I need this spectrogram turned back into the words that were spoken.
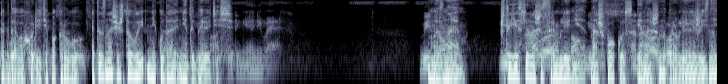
Когда вы ходите по кругу, это значит, что вы никуда не доберетесь. Мы знаем, что если наше стремление, наш фокус и наше направление жизни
